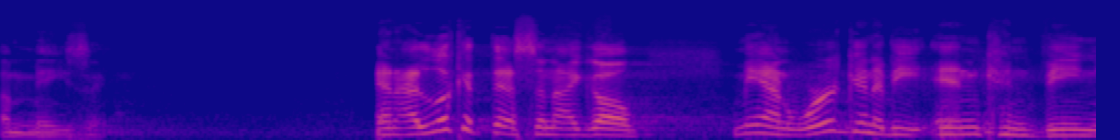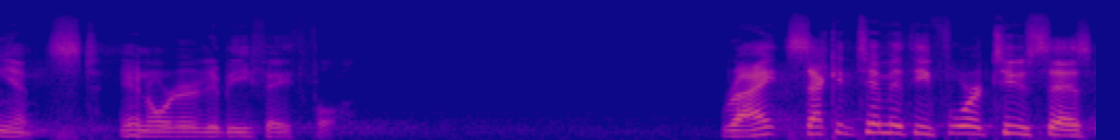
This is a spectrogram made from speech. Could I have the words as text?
amazing. And I look at this and I go, man, we're going to be inconvenienced in order to be faithful. Right? 2 Timothy 4 2 says,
